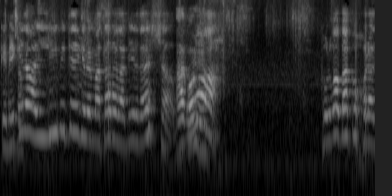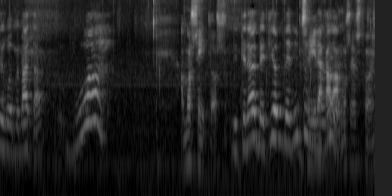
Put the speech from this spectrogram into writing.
que me he quedado al límite de que me matara la mierda esa. Ah, coño. ¡Buah! Colgado me ha acojonado, digo, me mata. ¡Buah! Vamos 6-2. Literal, metía un dedito. Enseguida acabamos esto, eh.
